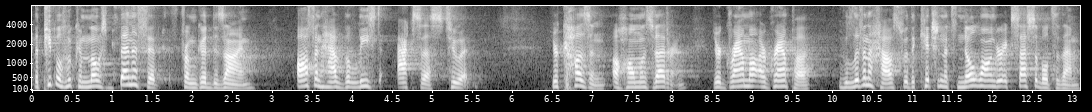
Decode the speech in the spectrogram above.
the people who can most benefit from good design often have the least access to it. Your cousin, a homeless veteran, your grandma or grandpa who live in a house with a kitchen that's no longer accessible to them,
